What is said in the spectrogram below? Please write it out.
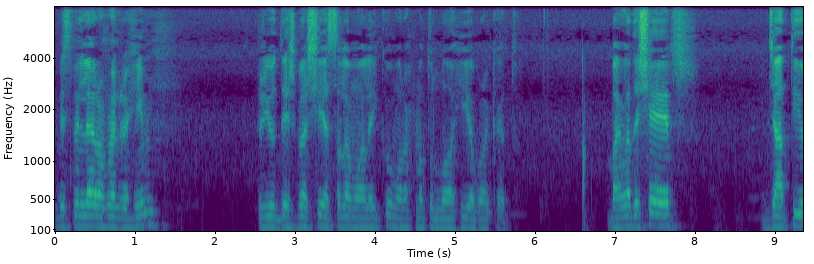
বিসমিল্লাহ রহমান রহিম। প্রিয় দেশবাসী, আসসালামু আলাইকুম রহমতুল্লাহি বরকাত বাংলাদেশের জাতীয়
